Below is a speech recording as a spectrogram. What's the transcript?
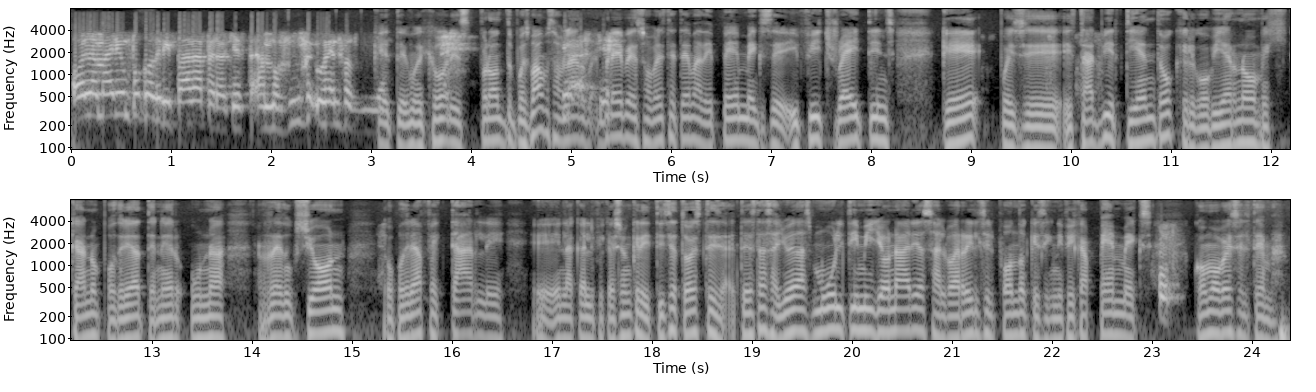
Hola Mario, un poco gripada, pero aquí estamos. Muy buenos días. Que te mejores pronto. Pues vamos a hablar breve sobre este tema de Pemex y Fitch Ratings, que pues eh, está advirtiendo que el gobierno mexicano podría tener una reducción o podría afectarle eh, en la calificación crediticia todas este, estas ayudas multimillonarias al barril sin fondo que significa Pemex. ¿Cómo ves el tema?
